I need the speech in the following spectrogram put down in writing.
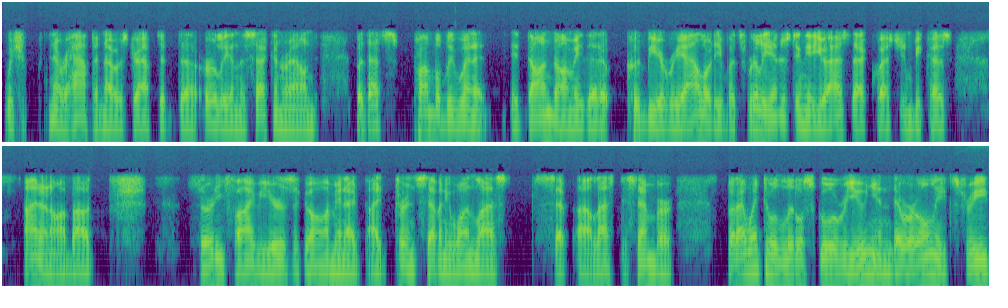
which never happened. I was drafted uh, early in the second round, but that's probably when it it dawned on me that it could be a reality. But it's really interesting that you asked that question because I don't know about 35 years ago. I mean, I, I turned 71 last uh, last December, but I went to a little school reunion. There were only three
